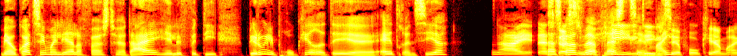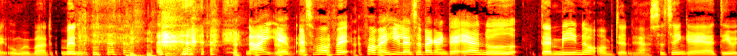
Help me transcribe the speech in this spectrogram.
Men jeg kunne godt tænke mig lige allerførst høre dig, Helle, fordi bliver du egentlig provokeret af det, uh, Adrian siger? Nej, der, der skal også være plads til mig. til at provokere mig, umiddelbart. Men nej, ja, altså for, for at være helt altid, hver gang der er noget, der minder om den her, så tænker jeg, at det er jo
